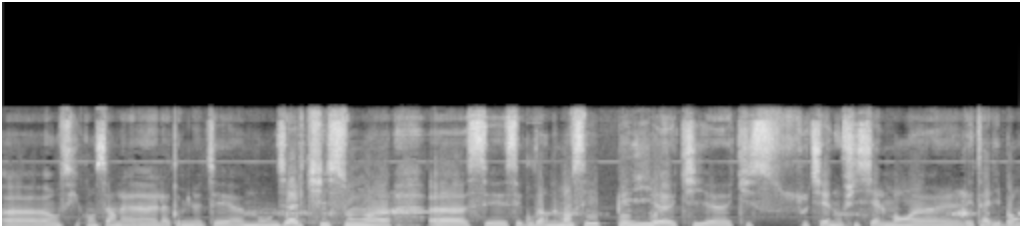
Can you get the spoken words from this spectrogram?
en ce qui concerne la, la communauté mondiale, qui sont ces ces, gouvernements, ces pays euh, qui, euh, qui soutiennent officiellement euh, les talibans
